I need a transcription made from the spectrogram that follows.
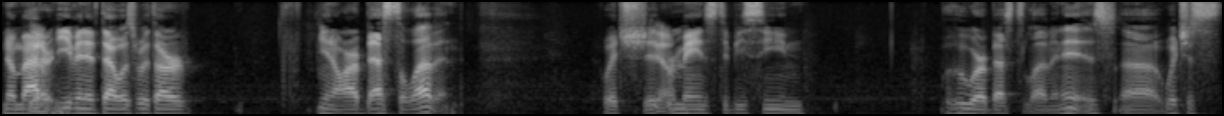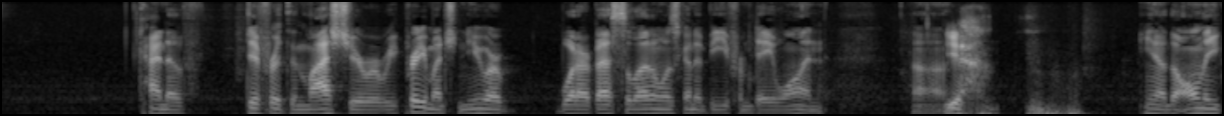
No matter, Yeah. even if that was with our, you know, our best eleven, which it Yeah. remains to be seen who our best eleven is, uh, which is kind of different than last year where we pretty much knew our what our best eleven was going to be from day one. Um, Yeah. you know, the only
